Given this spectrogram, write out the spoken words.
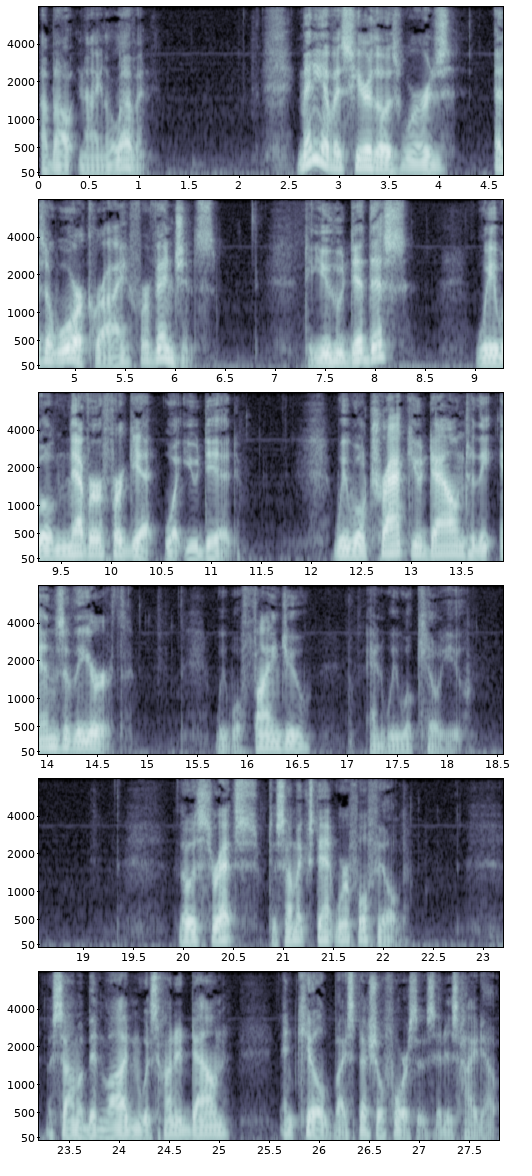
about 9 11? Many of us hear those words as a war cry for vengeance. To you who did this, we will never forget what you did. We will track you down to the ends of the earth. We will find you and we will kill you. Those threats, to some extent, were fulfilled. Osama bin Laden was hunted down and killed by special forces at his hideout.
